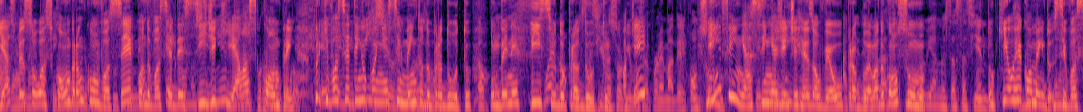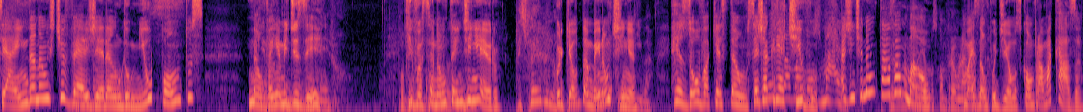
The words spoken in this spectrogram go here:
e as pessoas compram com você quando você decide que elas comprem, porque você tem o conhecimento do produto, o benefício do produto, ok? Enfim, assim a gente resolveu o problema do consumo. O que eu recomendo, se você ainda não estiver gerando mil pontos, não venha me dizer que você não tem dinheiro. Porque eu também não tinha. Resolva a questão, seja criativo. A gente não estava mal, mas não podíamos comprar uma casa.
